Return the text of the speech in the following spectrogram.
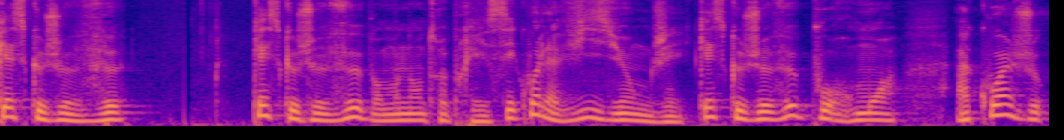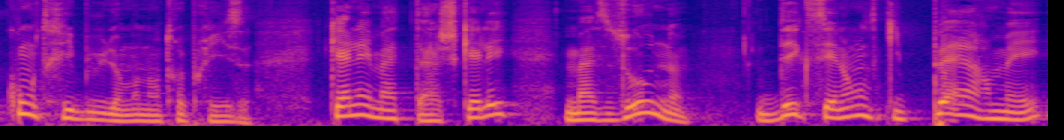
Qu'est-ce que je veux? Qu'est-ce que je veux pour mon entreprise? C'est quoi la vision que j'ai? Qu'est-ce que je veux pour moi? À quoi je contribue dans mon entreprise? Quelle est ma tâche? Quelle est ma zone d'excellence qui permet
